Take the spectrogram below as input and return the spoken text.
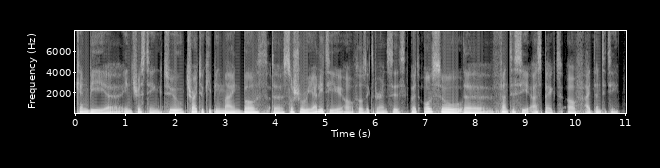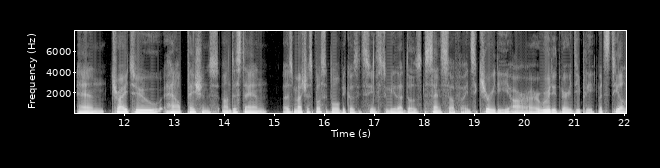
can be uh, interesting to try to keep in mind both the social reality of those experiences, but also the fantasy aspect of identity, and try to help patients understand as much as possible because it seems to me that those sense of uh, insecurity are rooted very deeply but still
